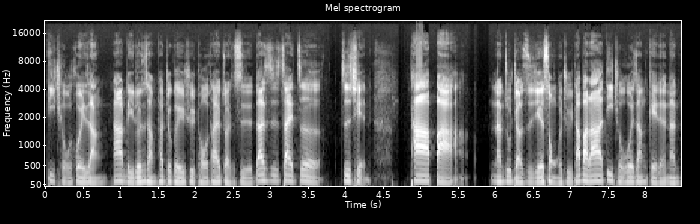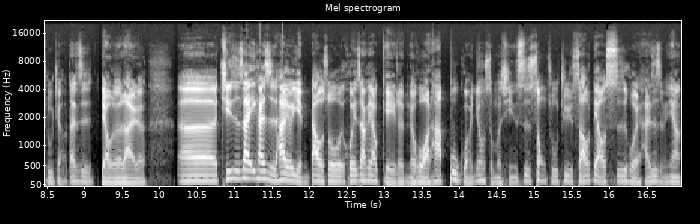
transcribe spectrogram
地球徽章，他理论上他就可以去投胎转世。但是在这之前，他把男主角直接送回去，他把他的地球徽章给了男主角，但是屌的来了，呃，其实，在一开始他有演到说徽章要给人的话，他不管用什么形式送出去，烧掉、撕毁还是怎么样。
